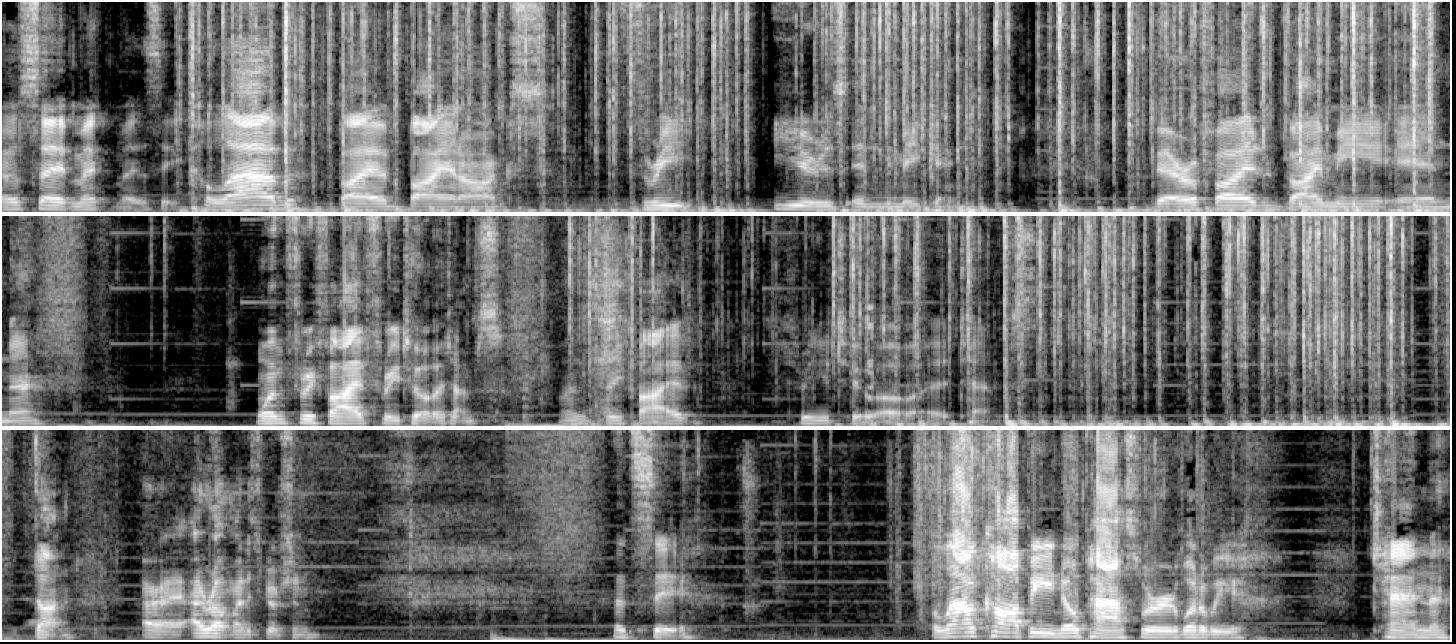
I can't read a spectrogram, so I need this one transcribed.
I'll say, let's see, collab by Bionox, three years in the making. Verified by me in 135320 attempts. 135320 attempts. Done. Alright, I wrote my description. Let's see. Allow copy, no password. What are we? 10,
